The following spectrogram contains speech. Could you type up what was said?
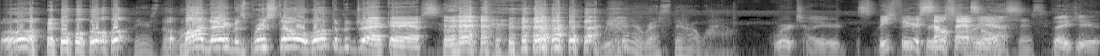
oh, There's the oh, my line. name is Brisco. Welcome to Jackass. We better rest there a while. We're tired. Speak for Speak for yourself, yourself. asshole. Yeah. Sis. Thank you.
